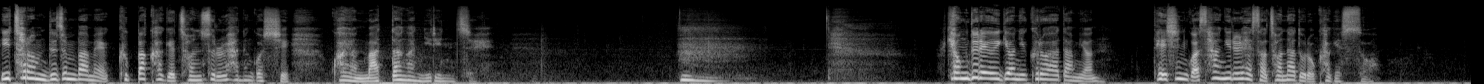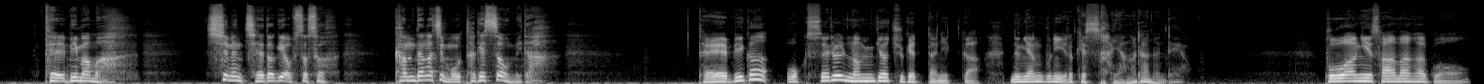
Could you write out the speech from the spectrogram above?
이처럼 늦은 밤에 급박하게 전수를 하는 것이 과연 마땅한 일인지. 음. 경들의 의견이 그러하다면 대신과 상의를 해서 전하도록 하겠소. 대비마마, 신은 제덕이 없어서 감당하지 못하겠사옵니다. 대비가 옥새를 넘겨주겠다니까 능양군이 이렇게 사양을 하는데요. 부왕이 사망하고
